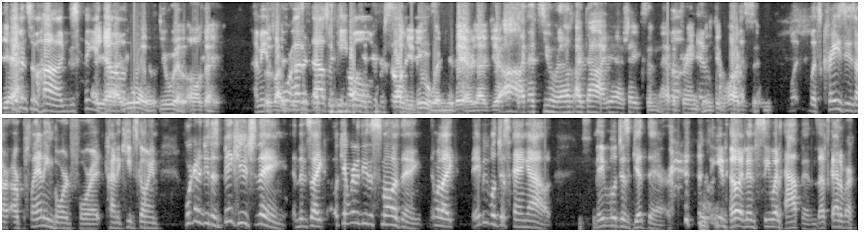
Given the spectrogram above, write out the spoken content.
yeah. giving some hugs. You yeah, know? you will, you will all day. I mean, four hundred thousand people. That's all you days. do when you're there. Like, yeah, ah, that's you. And I was like, ah, yeah, shakes and have well, a drink and, and give hugs. What, and what, what's crazy is our, our planning board for it kind of keeps going. We're gonna do this big, huge thing, and then it's like, okay, we're gonna do the smaller thing, and we're like, maybe we'll just hang out. Maybe we'll just get there, you know, and then see what happens. That's kind of our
